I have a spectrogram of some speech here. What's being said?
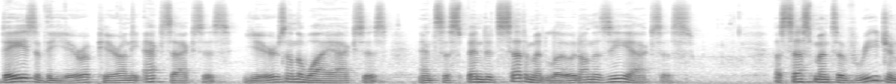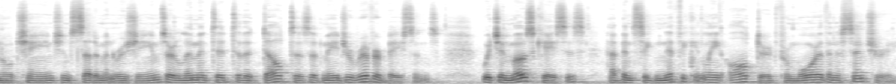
Days of the year appear on the x-axis, years on the y-axis, and suspended sediment load on the z-axis. Assessments of regional change in sediment regimes are limited to the deltas of major river basins, which in most cases have been significantly altered for more than a century.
